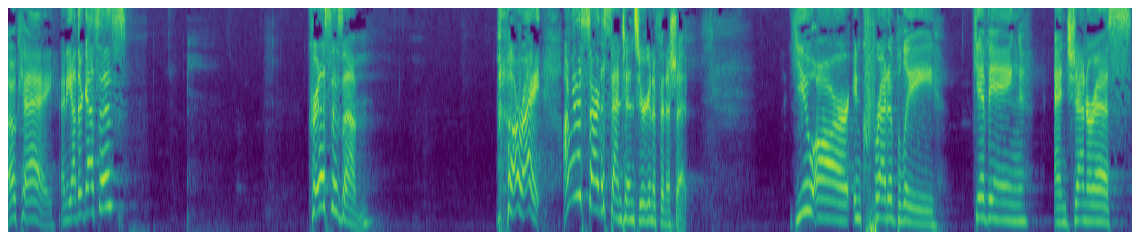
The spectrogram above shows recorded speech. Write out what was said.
Okay. Any other guesses? Criticism. All right. I'm going to start a sentence. You're going to finish it. You are incredibly giving and generous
